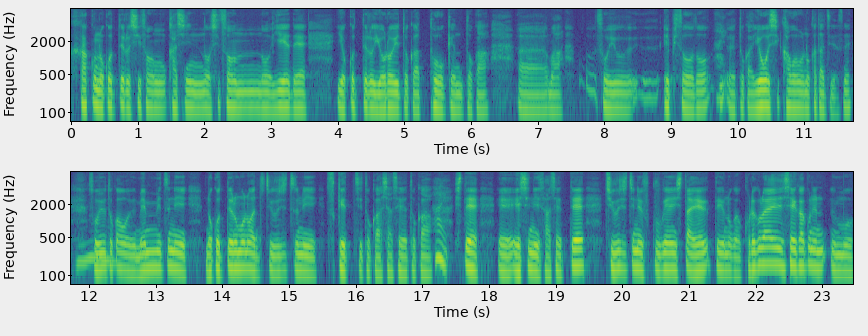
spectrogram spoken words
深く残ってる子孫家臣の子孫の家で残ってる鎧とか刀剣とかあまあそういうエピソードとか用紙顔の形ですね、そういうところを綿密に残っているものは忠実にスケッチとか写生とかして、はい、えー、絵師にさせて忠実に復元した絵っていうのがこれぐらい正確にもう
